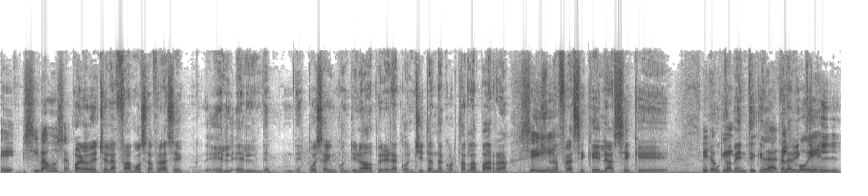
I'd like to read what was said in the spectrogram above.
Eh, si vamos a... Bueno, de hecho, la famosa frase, él, él de- después hay un continuado, pero era Conchita anda a cortar la parra. Sí. Es una frase que él hace que Pero justamente que, la busca la víctima. él.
